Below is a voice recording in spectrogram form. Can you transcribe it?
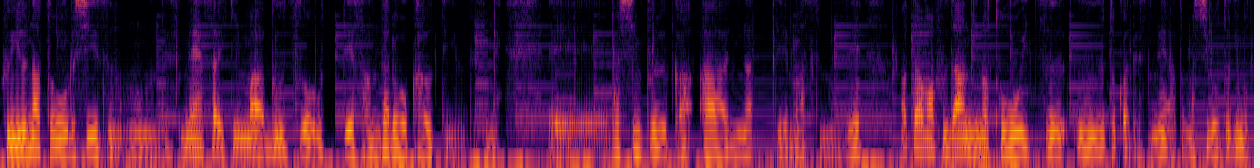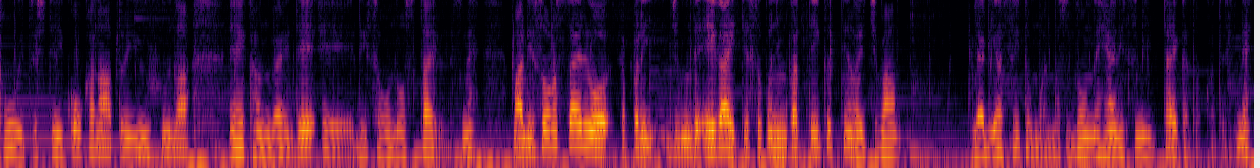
冬夏オールシーズンですね。最近まあブーツを売ってサンダルを買うっていうですね、えー、シンプル化になってますのであとはま普段着の統一とかですねあとま仕事着も統一していこうかなというふうな考えで、え、理想のスタイルですね、まあ、理想のスタイルをやっぱり自分で描いてそこに向かっていくっていうのが一番やりやすいと思います。どんな部屋に住みたいかとかですね、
